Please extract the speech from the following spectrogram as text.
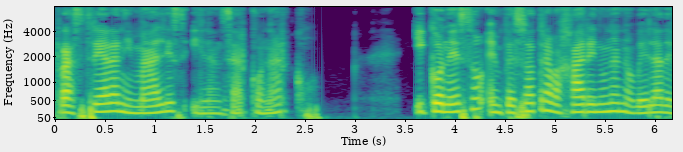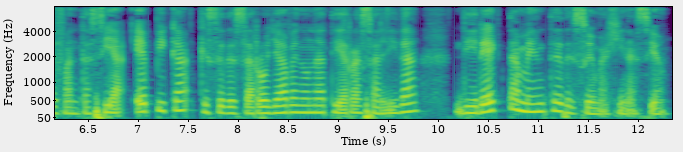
rastrear animales y lanzar con arco. Y con eso empezó a trabajar en una novela de fantasía épica que se desarrollaba en una tierra salida directamente de su imaginación.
